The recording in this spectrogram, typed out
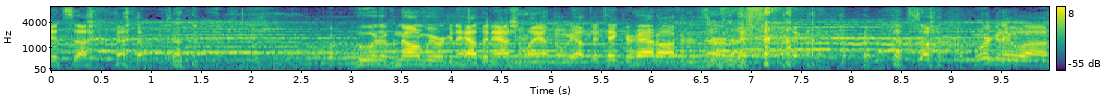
it's. Uh, who would have known we were going to have the national anthem? We have to take your hat off and observe this. so we're going to. Uh,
